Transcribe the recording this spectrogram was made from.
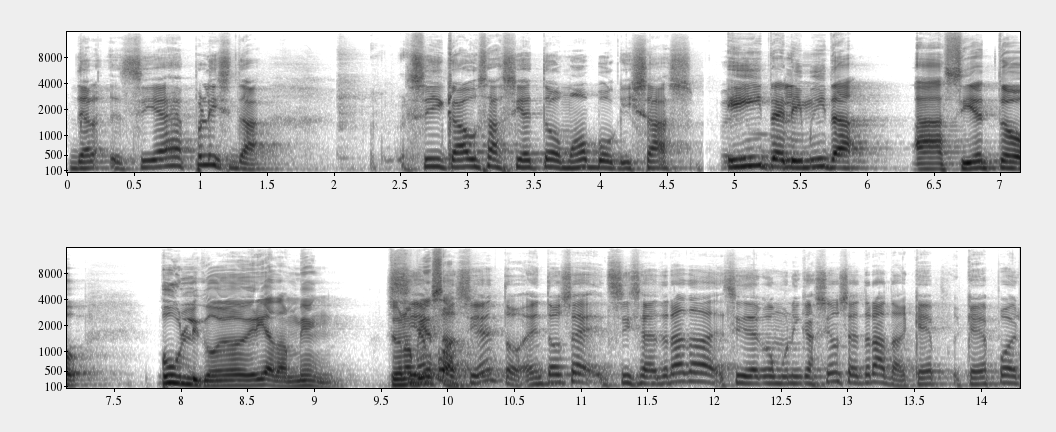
De- si es explícita sí causa cierto morbo quizás. Y te limita a cierto público, yo diría también. ¿Tú no 100%. piensas? Entonces, si se trata, si de comunicación se trata, que, que es por...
